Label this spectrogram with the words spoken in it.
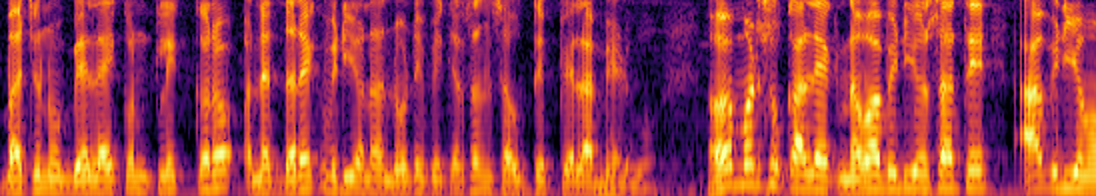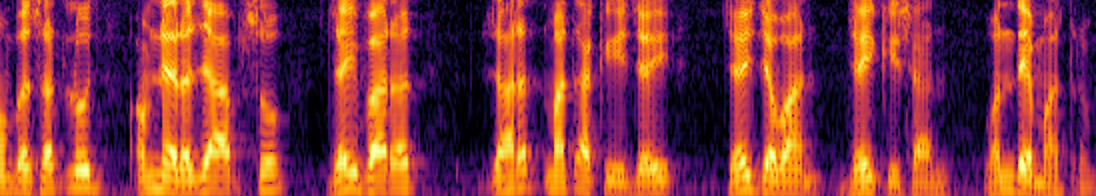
બાજુનું બેલ આઇકોન ક્લિક કરો અને દરેક વિડીયોના નોટિફિકેશન સૌથી પહેલાં મેળવો. હવે મળશું કાલે એક નવા વીડિયો સાથે. આ વિડીયોમાં બસ આટલું જ. અમને રજા આપશો. જય ભારત. ભારત માતા કી જય જય જવાન જય કિસાન વંદે માતરમ.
